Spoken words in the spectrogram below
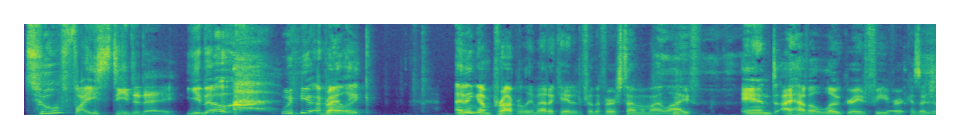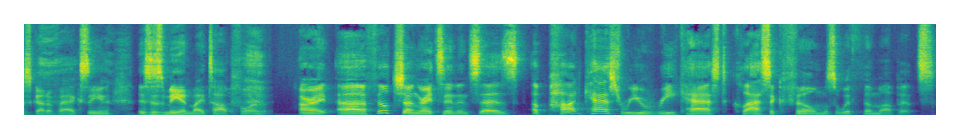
too feisty today. You know, we are Riley, like I think I'm properly medicated for the first time in my life, and I have a low grade fever because I just got a vaccine. This is me in my top form. All right, uh, Phil Chung writes in and says a podcast where you recast classic films with the Muppets.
